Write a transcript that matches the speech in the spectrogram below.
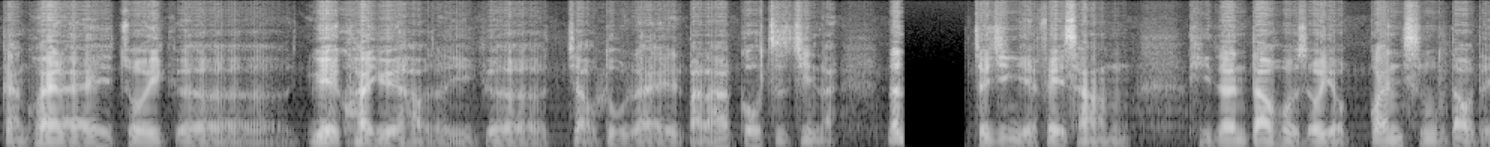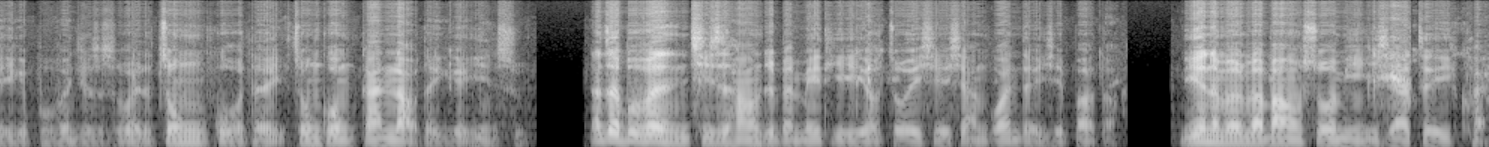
赶快来做一个越快越好的一个角度来把它购置进来。那最近也非常体认到或者说有关注到的一个部分，就是所谓的中国的中共干扰的一个因素。那这部分其实好像日本媒体也有做一些相关的一些报道。你也能不能帮帮我说明一下这一块？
